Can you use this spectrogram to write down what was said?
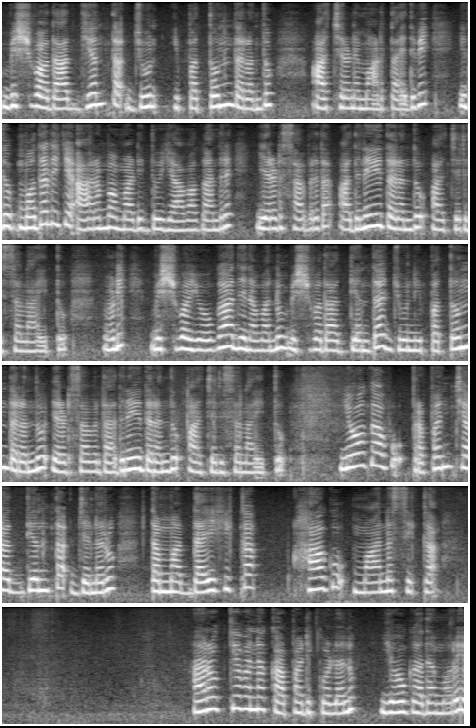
ವಿಶ್ವದಾದ್ಯಂತ ಜೂನ್ ಇಪ್ಪತ್ತೊಂದರಂದು ಆಚರಣೆ ಮಾಡ್ತಾ ಇದ್ದೀವಿ. ಇದು ಮೊದಲಿಗೆ ಆರಂಭ ಮಾಡಿದ್ದು ಯಾವಾಗ ಅಂದರೆ ಎರಡು ಸಾವಿರದ ಹದಿನೈದರಂದು ಆಚರಿಸಲಾಯಿತು. ನೋಡಿ, ವಿಶ್ವ ಯೋಗ ದಿನವನ್ನು ವಿಶ್ವದಾದ್ಯಂತ ಜೂನ್ ಇಪ್ಪತ್ತೊಂದರಂದು ಎರಡು ಸಾವಿರದ ಹದಿನೈದರಂದು ಆಚರಿಸಲಾಯಿತು. ಯೋಗವು ಪ್ರಪಂಚಾದ್ಯಂತ ಜನರು ತಮ್ಮ ದೈಹಿಕ ಹಾಗೂ ಮಾನಸಿಕ ಆರೋಗ್ಯವನ್ನು ಕಾಪಾಡಿಕೊಳ್ಳಲು ಯೋಗದ ಮೊರೆ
